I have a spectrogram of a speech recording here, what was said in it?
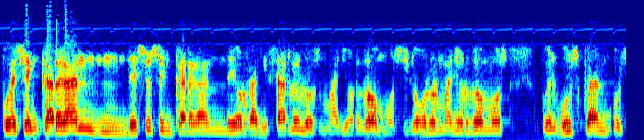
Pues se encargan de eso se encargan de organizarlo los mayordomos. Y luego los mayordomos pues buscan pues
